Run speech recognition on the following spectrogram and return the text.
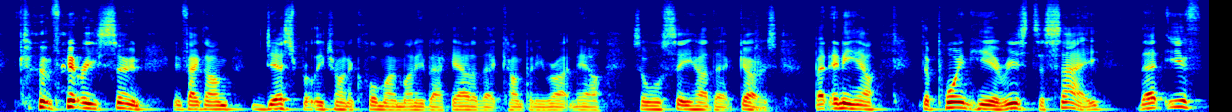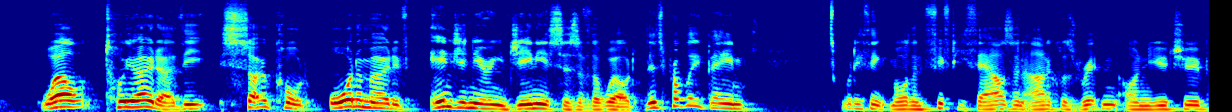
very soon. In fact, I'm desperately trying to claw my money back out of that company right now. So we'll see how that goes. But anyhow, the point here is to say that if well, Toyota, the so called automotive engineering geniuses of the world, there's probably been, what do you think, more than 50,000 articles written on YouTube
